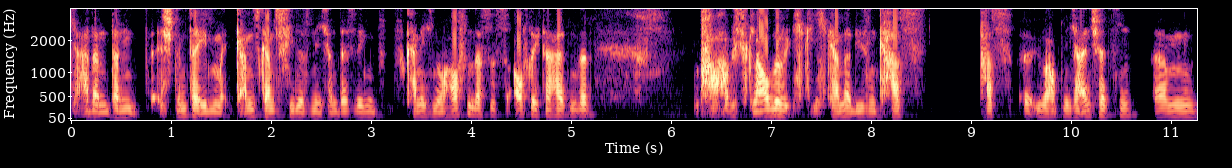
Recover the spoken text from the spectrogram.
ja, dann, dann stimmt da eben ganz, ganz vieles nicht. Und deswegen kann ich nur hoffen, dass es aufrechterhalten wird. Boah, ob ich es glaube, ich, ich kann da diesen Kass Hass äh, überhaupt nicht einschätzen, ähm,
